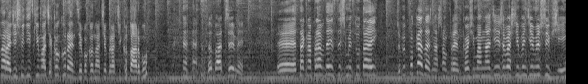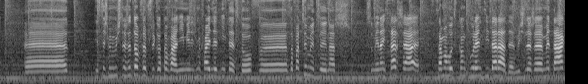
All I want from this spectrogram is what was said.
Na Radzie Świdnickim macie konkurencję, pokonacie braci Kotarbów. Zobaczymy. E, tak naprawdę jesteśmy tutaj, żeby pokazać naszą prędkość i mam nadzieję, że właśnie będziemy szybsi. E, jesteśmy myślę, że dobrze przygotowani. Mieliśmy fajne dni testów. E, zobaczymy, czy nasz w sumie najstarszy samochód w konkurencji da radę. Myślę, że my tak.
